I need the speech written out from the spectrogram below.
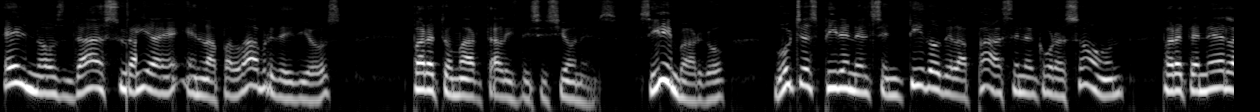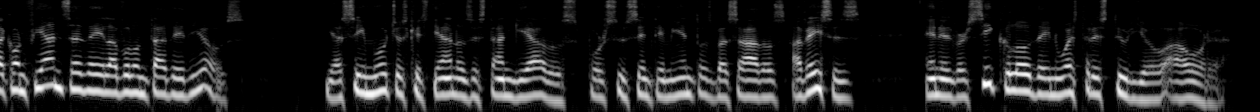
Él nos da su guía en la palabra de Dios para tomar tales decisiones. Sin embargo, Muchos piden el sentido de la paz en el corazón para tener la confianza de la voluntad de Dios. Y así muchos cristianos están guiados por sus sentimientos basados a veces en el versículo de nuestro estudio ahora.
